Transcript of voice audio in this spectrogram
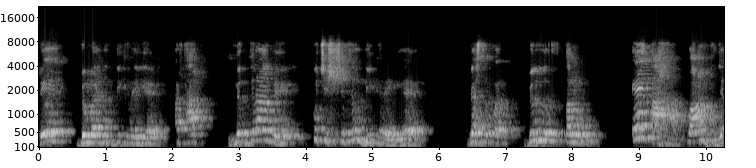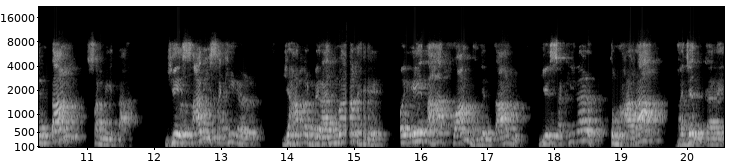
देह विमर्दित दिख रही है। अर्थात निद्रा में कुछ शिथिल दिख रही है। व्यस्त पर बिल्व तनु एकाम भजनता समेता। ये सारी सखीगण यहाँ पर विराजमान है और एक स्वाम भजनताम ये सखीगण तुम्हारा भजन करे।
